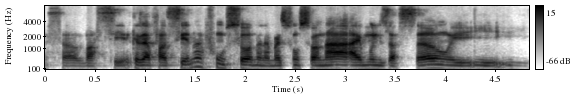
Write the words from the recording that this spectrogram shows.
essa vacina. Quer dizer, a vacina funciona, né? Mas funcionar a imunização e,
